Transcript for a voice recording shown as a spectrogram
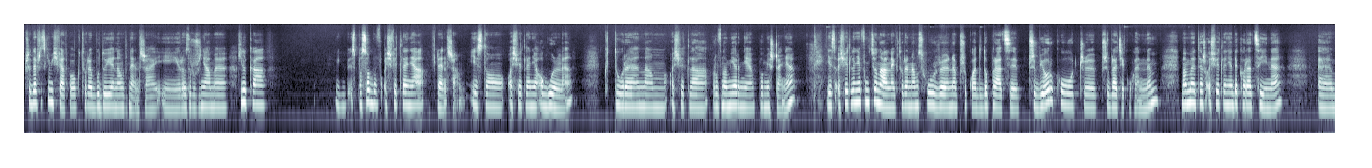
Przede wszystkim światło, które buduje nam wnętrze i rozróżniamy kilka sposobów oświetlenia wnętrza. Jest to oświetlenie ogólne, które nam oświetla równomiernie pomieszczenie. Jest oświetlenie funkcjonalne, które nam służy na przykład do pracy przy biurku czy przy blacie kuchennym. Mamy też oświetlenie dekoracyjne, e,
